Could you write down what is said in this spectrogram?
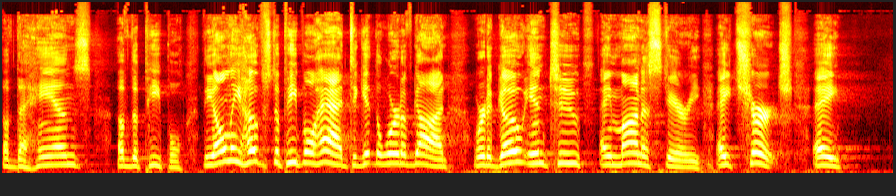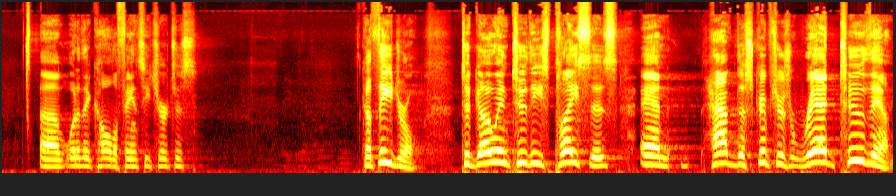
of the hands of the people. The only hopes the people had to get the Word of God were to go into a monastery, a church, a, uh, what do they call the fancy churches? Cathedral. To go into these places and have the scriptures read to them.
